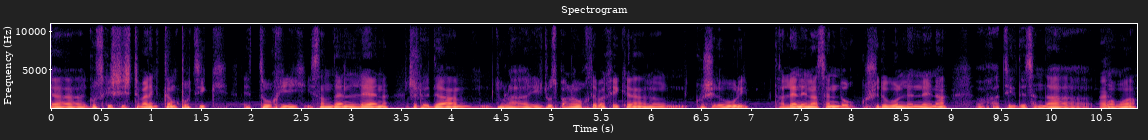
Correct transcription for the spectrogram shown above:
uh, guzki sistemaren kanpotik etorri izan den lehen, zelo da, dula iruz pala urte bakrik, eh, kusi duguri. Eta lehen lehena zen, do, kusi dugun lehen lehena, horretik dezen da umuamua.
